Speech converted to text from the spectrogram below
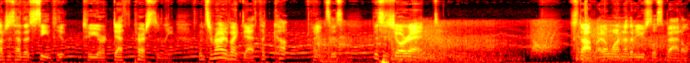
I'll just have to see to, to your death personally. When surrounded by death, the consequences, this is your end. Stop, I don't want another useless battle.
